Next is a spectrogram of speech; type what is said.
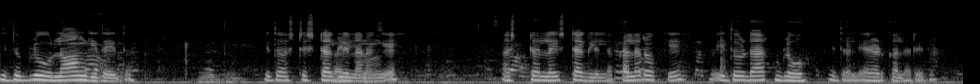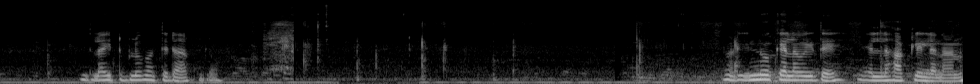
ಇದು ಬ್ಲೂ ಲಾಂಗ್ ಇದೆ ಇದು. ಇದು ಅಷ್ಟು ಇಷ್ಟ ಆಗಲಿಲ್ಲ ನನಗೆ ಅಷ್ಟೆಲ್ಲ ಇಷ್ಟ ಆಗಲಿಲ್ಲ. ಕಲರ್ ಓಕೆ ಇದು ಡಾರ್ಕ್ ಬ್ಲೂ ಇದರಲ್ಲಿ ಎರಡು ಕಲರ್ ಇದೆ. ಇದು ಲೈಟ್ ಬ್ಲೂ ಮತ್ತು ಡಾರ್ಕ್ ಬ್ಲೂ ನೋಡಿ ಇನ್ನೂ ಕೆಲವು ಇದೆ. ಎಲ್ಲ ಹಾಕಲಿಲ್ಲ ನಾನು.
